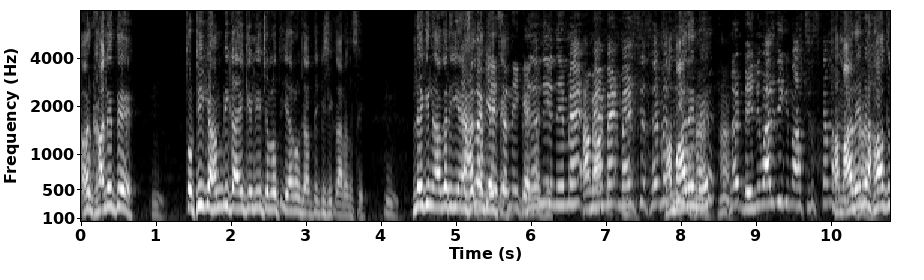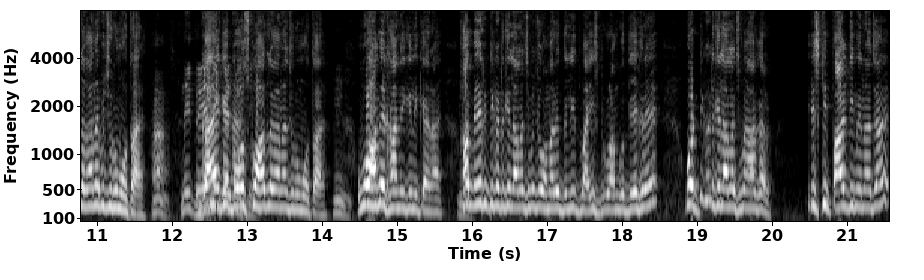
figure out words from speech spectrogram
अगर खा लेते तो ठीक है हम भी गाय के लिए चलो तैयार हो जाते किसी कारण से। लेकिन अगर ये ऐसा, ऐसा नहीं कहना नहीं, नहीं, मैं, मैं, मैं, मैं इससे सहमत हमारे में हाँ, हाँ, मैं बेनीवाल जी की बात से सहमत हमारे में हाथ लगाना भी जुर्म होता है। हाँ, नहीं तो गाय के गोश्त को हाथ लगाना जुर्म होता है। वो हमें खाने के लिए कह रहा है। हम एक टिकट के लालच में जो हमारे दलित भाई इस प्रोग्राम को देख रहे हैं वो टिकट के लालच में आकर इसकी पार्टी में ना जाए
